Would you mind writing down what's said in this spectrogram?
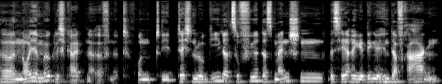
äh, neue Möglichkeiten eröffnet und die Technologie dazu führt, dass Menschen bisherige Dinge hinterfragen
